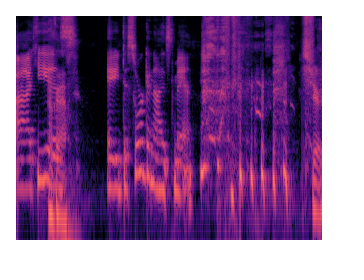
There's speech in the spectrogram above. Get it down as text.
uh, he Okay. is a disorganized man. Sure.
